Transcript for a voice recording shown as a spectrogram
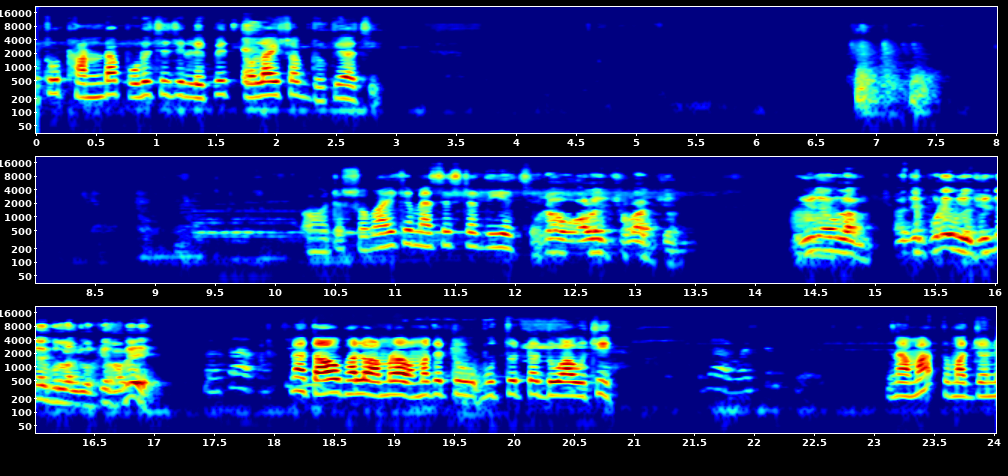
কত ঠান্ডা পড়েছে যে লেপের তলায় সব ঢুকে আছি। ও এটা সবাইকে মেসেজটা দিয়েছে। ওটা সবার জন্য। সুজিতাই বললাম আমি তো পড়ে বুঝলাম সুজিতাই বললাম যে ওর কি হবে? না তাও ভালো আমরা আমাদের তো উত্তরটা দেওয়া উচিত। না মা তোমার জন্য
